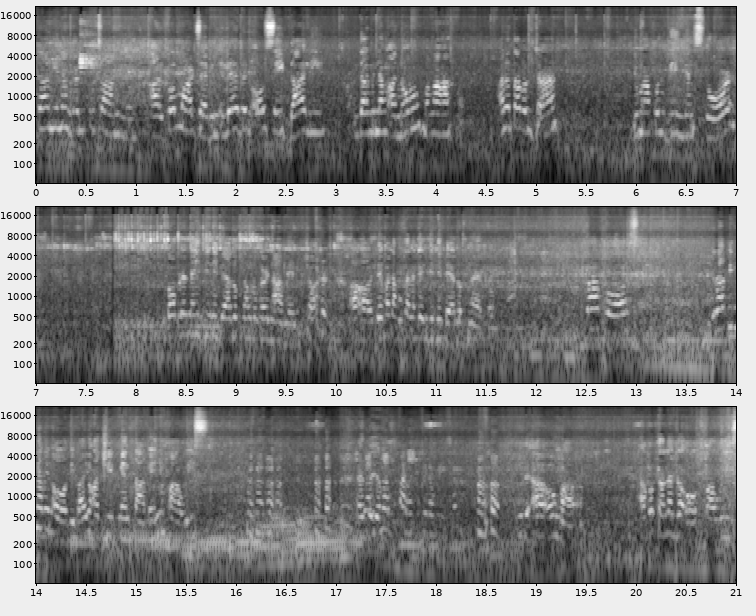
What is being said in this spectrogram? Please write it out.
Ang dami ng ganito sa amin. eh. Alpha Mart, 7-Eleven, All Safe, Dali. Ang dami ng ano, mga, ano tawag dyan? Yung mga convenience store. Sobra na yung dinidevelop ng lugar namin. Char. Oo, di ba lang talaga yung dinidevelop na ito. Tapos, grabe na rin, oh, di ba? Yung achievement namin, yung pawis. ito yung, Hindi, ah, oo nga. Ako talaga, oh, pawis.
